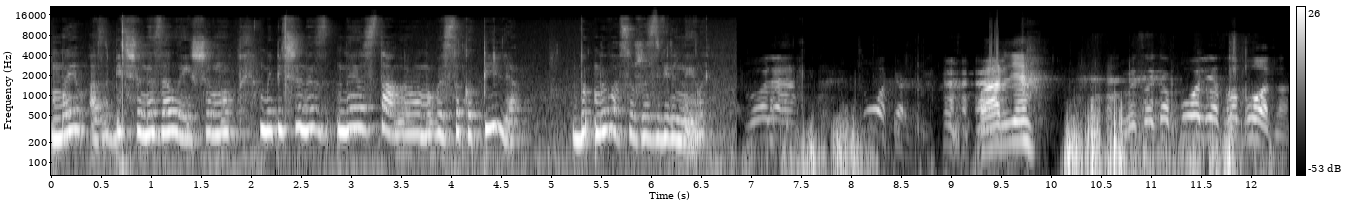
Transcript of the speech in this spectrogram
ми вас більше не залишимо, ми більше не, не оставимо високопілля, ми вас уже звільнили. Воля! Парні, Високополье свободно!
